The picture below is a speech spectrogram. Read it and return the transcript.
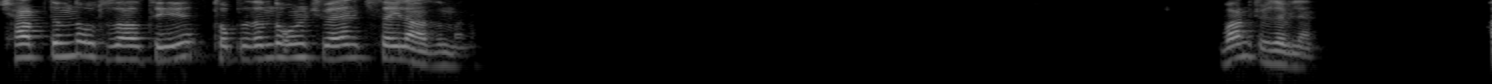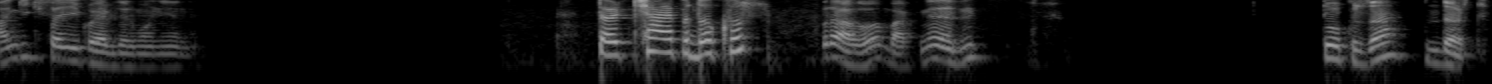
Çarptığımda 36'yı, topladığımda 13 veren iki sayı lazım bana. Var mı çözebilen? Hangi iki sayıyı koyabilirim onun yerine? 4 çarpı 9. Bravo. Bak ne dedin? 9'a 4.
